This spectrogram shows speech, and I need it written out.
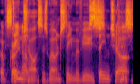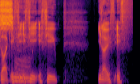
I've Steam grown up. charts as well and Steam reviews. Steam charts. Like if you if you if you you know if if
